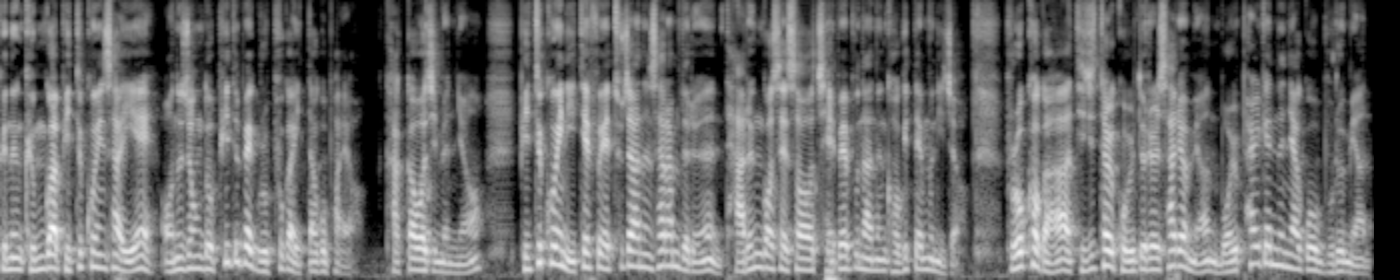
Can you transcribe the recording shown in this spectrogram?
그는 금과 비트코인 사이에 어느 정도 피드백 루프가 있다고 봐요. 가까워지면요. 비트코인 ETF에 투자하는 사람들은 다른 것에서 재배분하는 거기 때문이죠. 브로커가 디지털 골드를 사려면 뭘 팔겠느냐고 물으면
